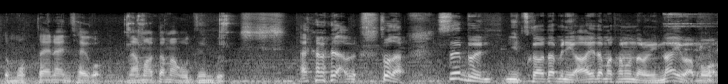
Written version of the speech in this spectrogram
ちょっともったいないんで最後。生卵全部。そうだ。スープに使うためにあえ玉頼んだのにないわもう。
